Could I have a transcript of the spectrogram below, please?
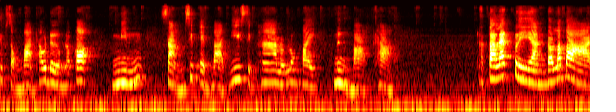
152 บาทเท่าเดิม แล้วก็มิ้น31 บาท 25 ลดลงไป 1 บาทค่ะ อัตราแลกเปลี่ยน ดอลลาร์บาท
